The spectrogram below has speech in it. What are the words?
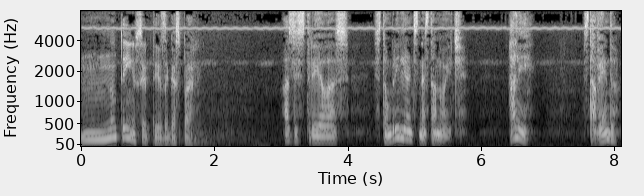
Hum, não tenho certeza, Gaspar. As estrelas estão brilhantes nesta noite. Ali, está vendo?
